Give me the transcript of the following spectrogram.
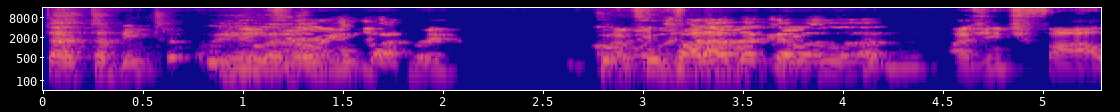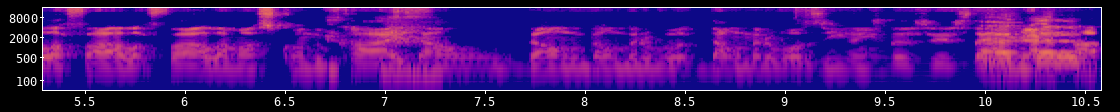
Tá, tá bem tranquila, bem né? Comparado àquela lá. Né? A gente fala, fala, fala, mas quando cai, dá um, dá um, dá um, nervo, dá um nervosinho ainda, às vezes. Daí ah, eu me cara... acalmo,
